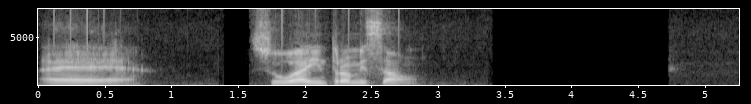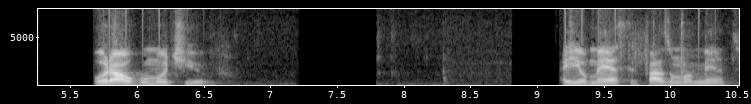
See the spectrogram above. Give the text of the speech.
é, sua intromissão por algum motivo. Aí o mestre faz um movimento.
